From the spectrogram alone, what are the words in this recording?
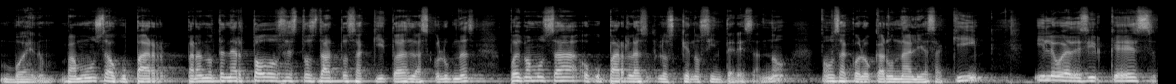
Bueno, vamos a ocupar, para no tener todos estos datos aquí, todas las columnas, pues vamos a ocupar los que nos interesan, ¿no? Vamos a colocar un alias aquí y le voy a decir que es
